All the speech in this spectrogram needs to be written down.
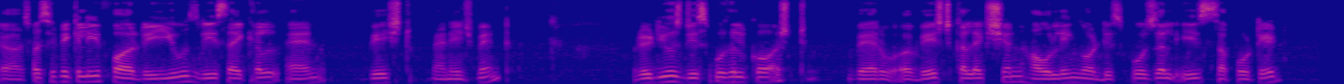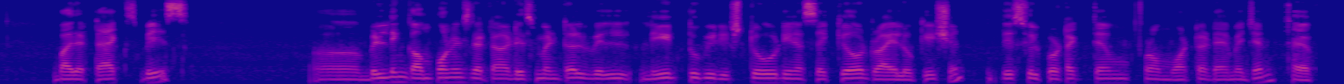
specifically for reuse recycle and waste management reduce disposal cost where uh, waste collection hauling or disposal is supported by the tax base. Uh, building components that are dismantled will need to be restored in a secure dry location. This will protect them from water damage and theft.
